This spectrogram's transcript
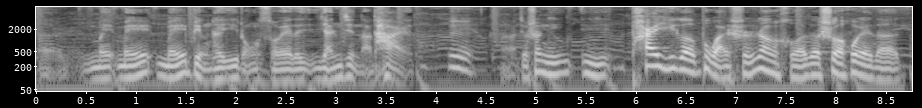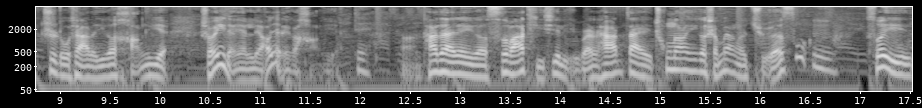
呃，没没没秉着一种所谓的严谨的态度。嗯啊，就是你你拍一个不管是任何的社会的制度下的一个行业，首先一点也了解这个行业对，啊，他在这个司法体系里边儿，他在充当一个什么样的角色？嗯所以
